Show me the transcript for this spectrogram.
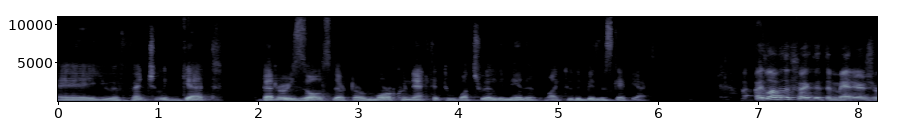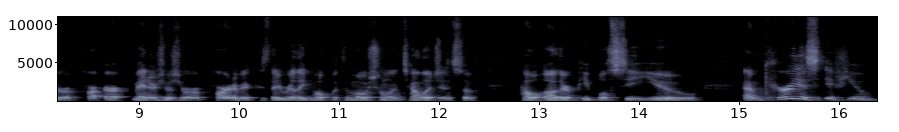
uh, you eventually get better results that are more connected to what's really needed, like to the business KPIs. I love the fact that the managers are a part, managers are a part of it because they really help with emotional intelligence of how other people see you. I'm curious if you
